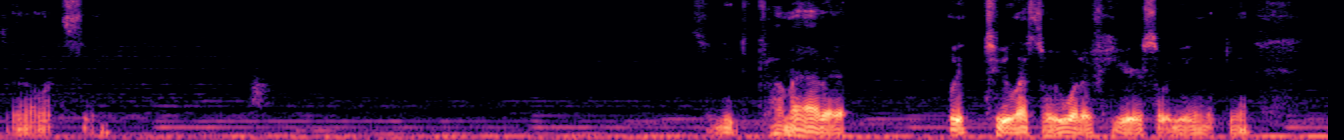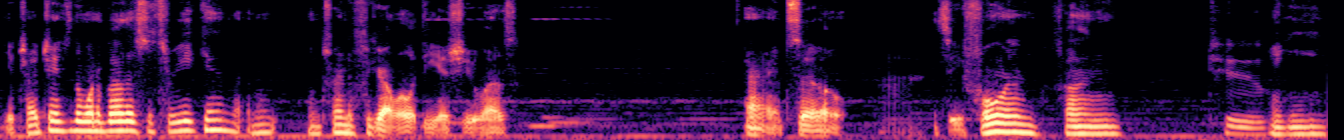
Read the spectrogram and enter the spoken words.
So let's see. We need to come at it with two less than we would have here. So we need again. Yeah, try changing the one above this to three again. I'm, I'm trying to figure out what the issue was. All right, so Five, let's see. Four, five, two, eight.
